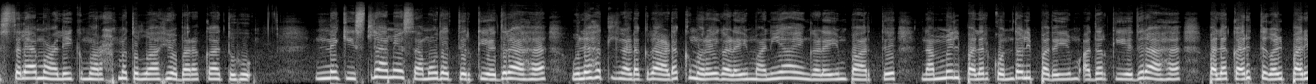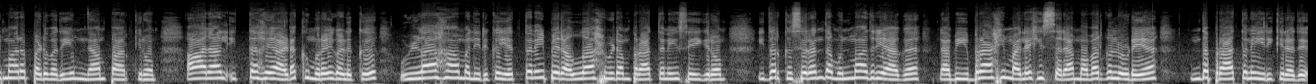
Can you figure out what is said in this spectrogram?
அஸ்ஸலாமு அலைக்கும் வரமத்துல்லாஹி வபரகாத்துஹு. இன்னைக்கு இஸ்லாமிய சமூகத்திற்கு எதிராக உலகத்தில் நடக்கிற அடக்குமுறைகளையும் அநியாயங்களையும் பார்த்து நம்மில் பலர் கொந்தளிப்பதையும் அதற்கு எதிராக பல கருத்துகள் பரிமாறப்படுவதையும் நாம் பார்க்கிறோம். ஆனால் இத்தகைய அடக்குமுறைகளுக்கு உள்ளாகாமல் இருக்க எத்தனை பேர் அல்லாஹ்விடம் பிரார்த்தனை செய்கிறோம்? இதற்கு சிறந்த முன்மாதிரியாக நபி இப்ராஹிம் அலஹிசலாம் அவர்களுடைய இந்த பிரார்த்தனை இருக்கிறது.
